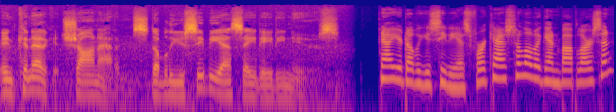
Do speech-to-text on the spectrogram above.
In Connecticut, Sean Adams, WCBS 880 News. Now your WCBS forecast. Hello again, Bob Larson.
